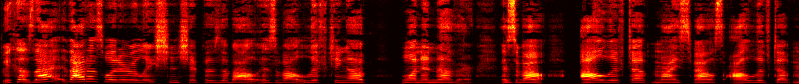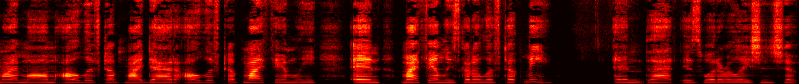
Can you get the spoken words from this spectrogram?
because that that is what a relationship is about is about lifting up one another. It's about I'll lift up my spouse, I'll lift up my mom, I'll lift up my dad, I'll lift up my family, and my family's going to lift up me. And that is what a relationship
